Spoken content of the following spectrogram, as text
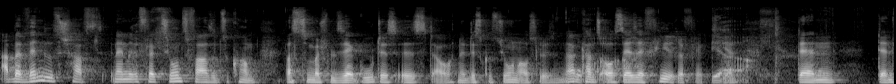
Aber wenn du es schaffst, in eine Reflexionsphase zu kommen, was zum Beispiel sehr gut ist, ist auch eine Diskussion auslösen. Da kannst du auch sehr, sehr viel reflektieren. Ja. Denn, denn,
